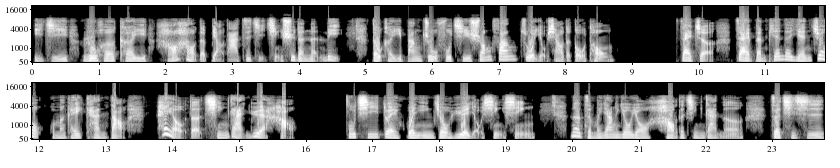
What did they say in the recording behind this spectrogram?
以及如何可以好好的表达自己情绪的能力，都可以帮助夫妻双方做有效的沟通。再者，在本篇的研究，我们可以看到，配偶的情感越好。夫妻对婚姻就越有信心。那怎么样拥有好的情感呢？这其实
